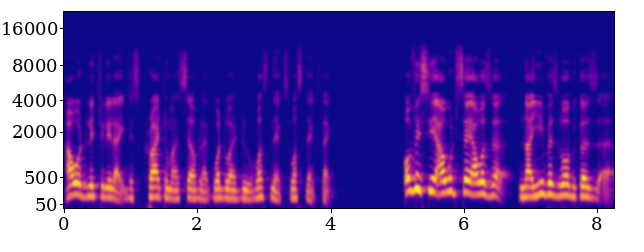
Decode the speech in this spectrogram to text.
I would literally like just cry to myself like, what do I do? What's next? What's next? Like obviously i would say i was uh, naive as well because uh,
